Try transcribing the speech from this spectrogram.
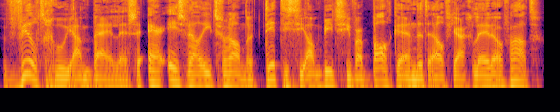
wildgroei aan bijlessen. Er is wel iets veranderd. Dit is die ambitie waar Balkenende het elf jaar geleden over had.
